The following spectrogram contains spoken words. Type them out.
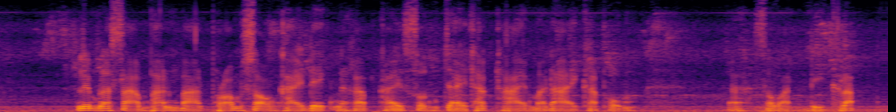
เล่มละ 3,000 บาทพร้อมซองขายเด็กนะครับ ใครสนใจทักทายมาได้ครับผม สวัสดีครับ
